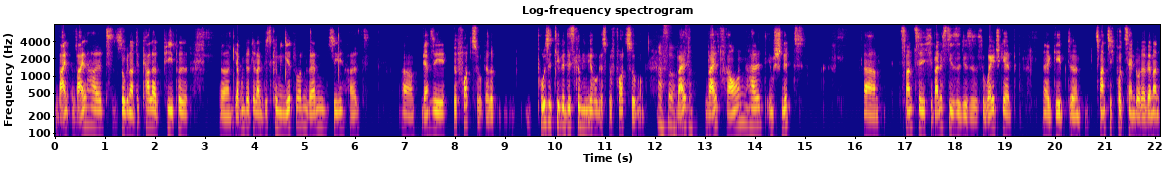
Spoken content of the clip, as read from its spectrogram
weil, weil halt sogenannte Colored People äh, jahrhundertelang diskriminiert worden, werden sie halt äh, werden sie bevorzugt. Also positive Diskriminierung ist Bevorzugung. Ach so, weil, also. weil Frauen halt im Schnitt äh, 20, weil es diese, dieses Wage Gap äh, gibt, äh, 20 Prozent oder wenn man,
